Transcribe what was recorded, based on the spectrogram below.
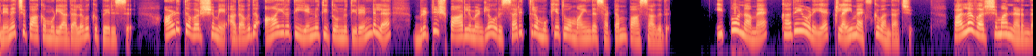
நினைச்சு பார்க்க முடியாத அளவுக்கு பெருசு. அடுத்த வருஷமே அதாவது ஆயிரத்தி எண்ணூத்தி தொண்ணூத்தி ரெண்டுல பிரிட்டிஷ் பார்லிமெண்ட்ல ஒரு சரித்திர முக்கியத்துவம் வாய்ந்த சட்டம் பாஸ் ஆகுது. இப்போ நாம கதையோடைய கிளைமேக்ஸ்க்கு வந்தாச்சு. பல வருஷமா நடந்த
